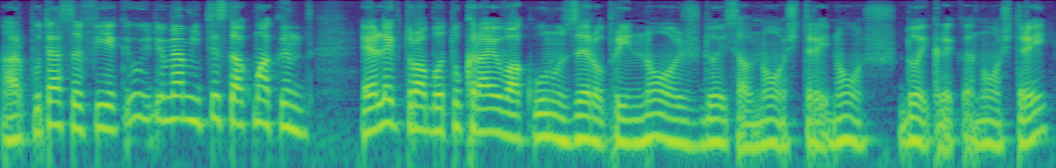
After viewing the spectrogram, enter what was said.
ar putea să fie... că, Uite, eu mi-amintesc că acum când Electro a bătut Craiova cu 1-0 prin 92 sau 93, 92 cred că, 93,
